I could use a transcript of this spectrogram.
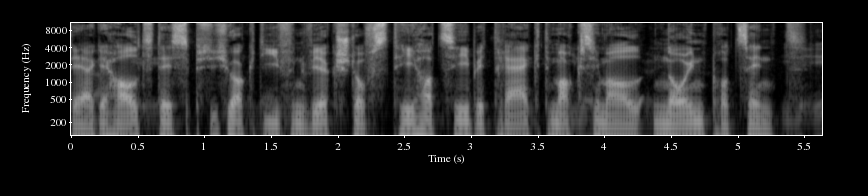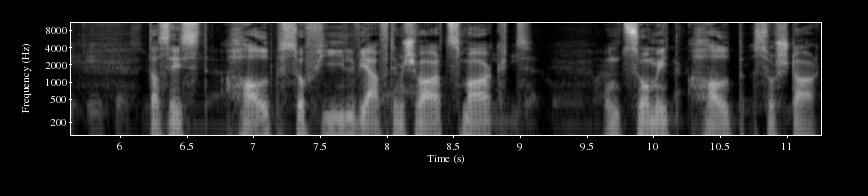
Der Gehalt des psychoaktiven Wirkstoffs THC beträgt maximal 9% Das ist halb so viel wie auf dem Schwarzmarkt und somit halb so stark.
